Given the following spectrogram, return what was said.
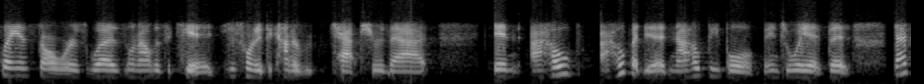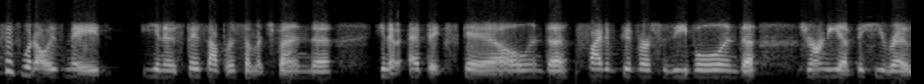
playing Star Wars was when I was a kid. Just wanted to kind of capture that. And I hope I hope I did, and I hope people enjoy it. But that's just what always made you know space opera so much fun. The you know epic scale and the fight of good versus evil and the journey of the hero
